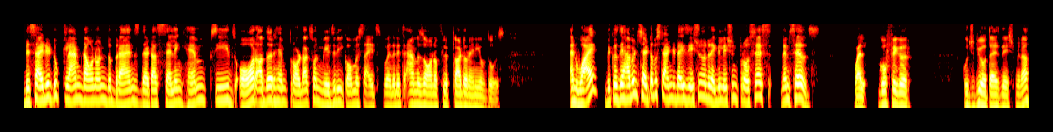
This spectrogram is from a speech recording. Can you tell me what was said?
decided to clamp down on the brands that are selling hemp seeds or other hemp products on major e-commerce sites, whether it's Amazon or Flipkart or any of those. And why? Because they haven't set up a standardization or regulation process themselves. Well, go figure. कुछ भी होता है इस देश में ना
